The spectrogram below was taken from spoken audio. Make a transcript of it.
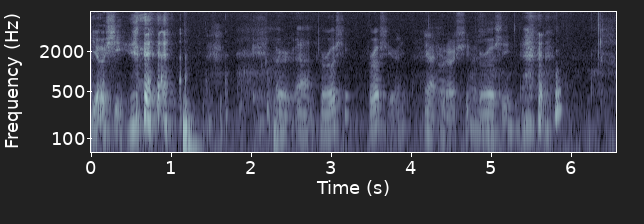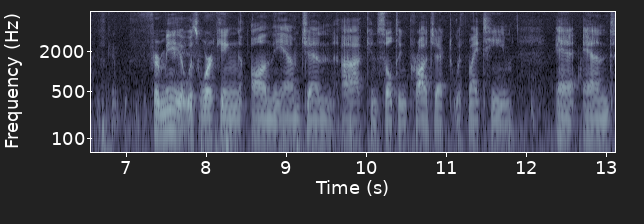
Yoshi. or uh, Hiroshi? Hiroshi, right? Yeah, Hiroshi. Hiroshi. For me, it was working on the Amgen uh, consulting project with my team and, and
